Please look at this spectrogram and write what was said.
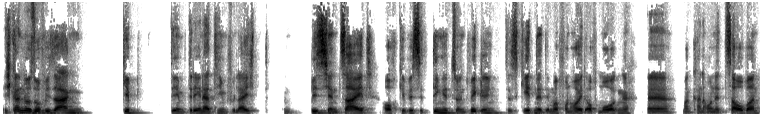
ich kann nur so viel sagen, gib dem Trainerteam vielleicht ein bisschen Zeit, auch gewisse Dinge zu entwickeln. Das geht nicht immer von heute auf morgen. Äh, man kann auch nicht zaubern,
